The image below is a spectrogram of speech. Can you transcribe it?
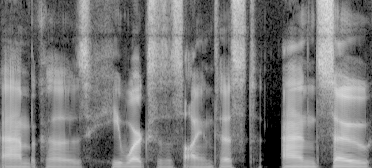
um, because he works as a scientist, and so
